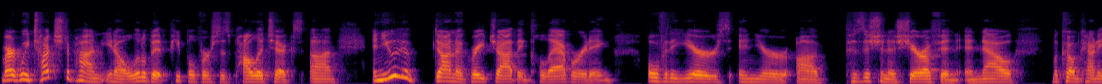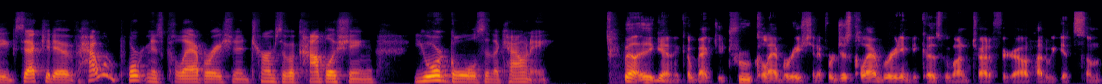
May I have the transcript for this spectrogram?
Mark, we touched upon, you know, a little bit people versus politics, um, and you have done a great job in collaborating over the years in your uh, position as sheriff and, and now Macomb County executive. How important is collaboration in terms of accomplishing your goals in the county? Well, again, go back to true collaboration. If we're just collaborating because we want to try to figure out how do we get some,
